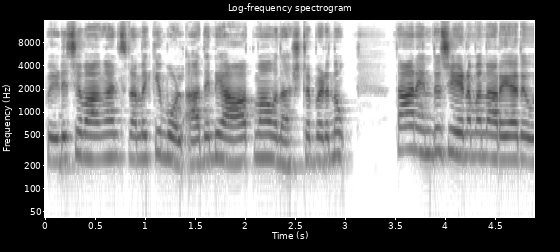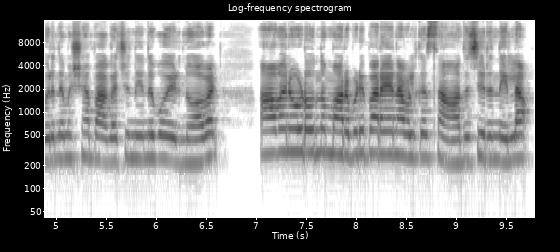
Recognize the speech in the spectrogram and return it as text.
പിടിച്ചു വാങ്ങാൻ ശ്രമിക്കുമ്പോൾ അതിന്റെ ആത്മാവ് നഷ്ടപ്പെടുന്നു. താൻ എന്തു ചെയ്യണമെന്നറിയാതെ ഒരു നിമിഷം പകച്ചു നിന്നു പോയിരുന്നു അവൾ. അവനോടൊന്നും മറുപടി പറയാൻ അവൾക്ക് സാധിച്ചിരുന്നില്ല.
